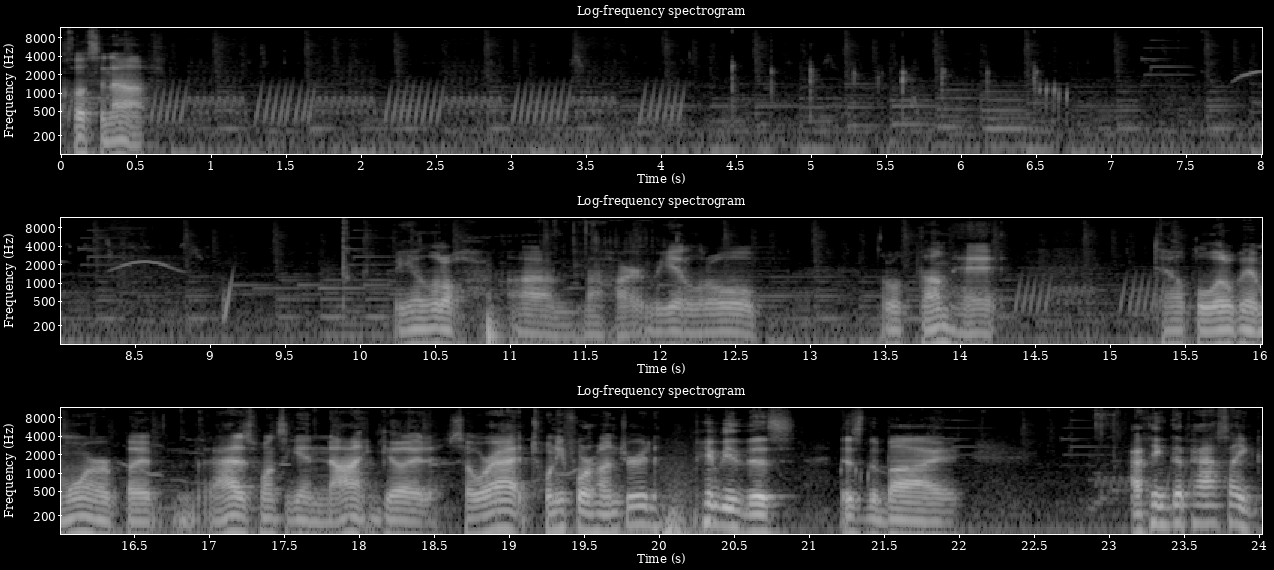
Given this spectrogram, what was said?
Close enough. We get a little, um, not heart, we get a little, little thumb hit to help a little bit more, but that is once again not good. So we're at 2400. Maybe this is the buy. I think the past like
